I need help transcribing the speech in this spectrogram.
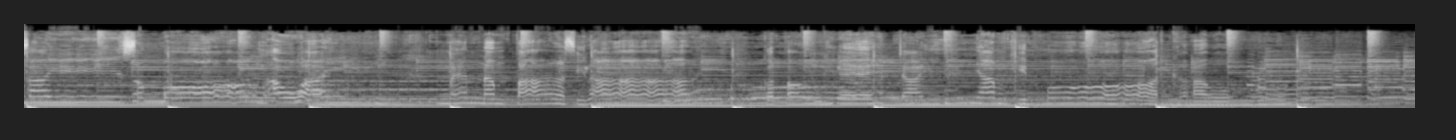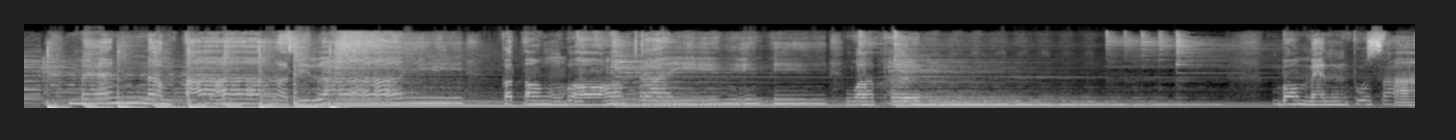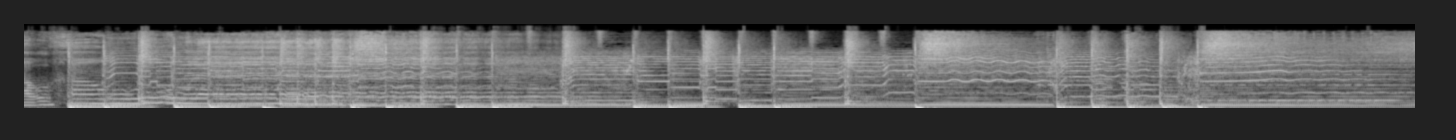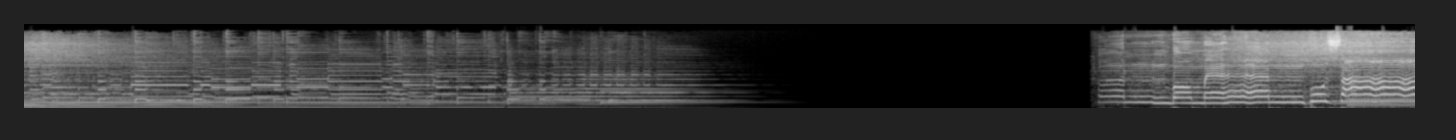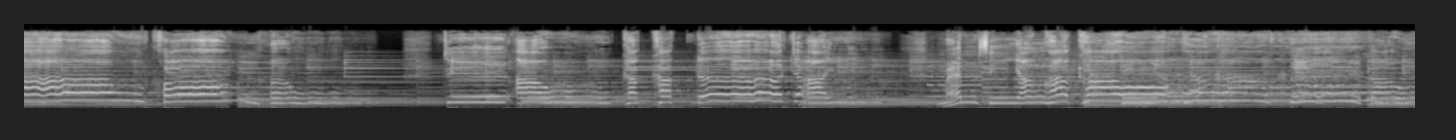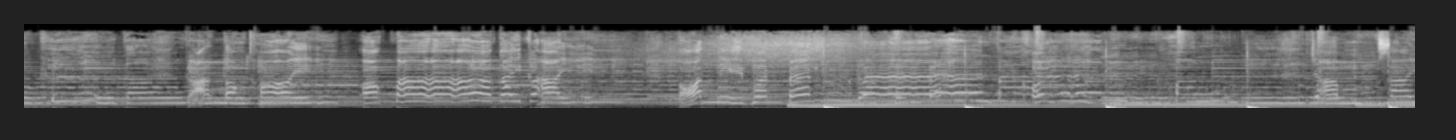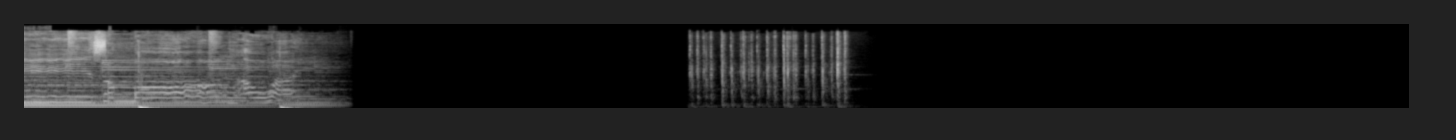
ใส่สมองเอาไว้ แม้น้ำตาสิลายก็ต้องเห็นใจย้ำคิดพอดเขาแม้นน้ำตาสิไหลก็ต้องบอกใจ ว่าเพิ่นบ่แม่นผู้สาวเฮา นบ่แม่นผู้สาวของเฮา เอาคักคักๆเด้อใจ แม่นสิยังหักเขาคือเก่าคือเก่าก็ต้องถอยออกมาไกลๆตอนนี้เพิ่นเป็นแฟก็เป็นนคนอื่นคนอื่นจำใส่สม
